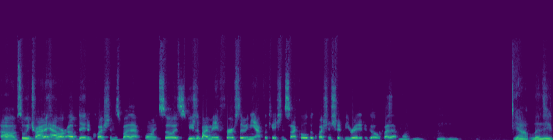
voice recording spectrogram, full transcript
Um, so we try to have our updated questions by that point. So it's usually by May 1st of any application cycle, the questions should be ready to go by that point. Mm-hmm. Mm-hmm. Yeah, Lindsay,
